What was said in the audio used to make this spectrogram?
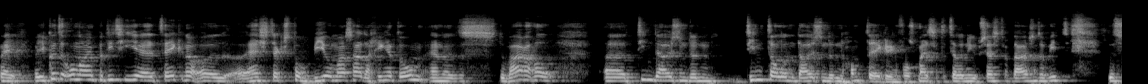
Nee, maar je kunt een online petitie uh, tekenen, uh, hashtag stop biomassa, daar ging het om. En uh, dus, er waren al tienduizenden, tientallen duizenden handtekeningen. Volgens mij zit de teller nu op 60.000 of iets. Dus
